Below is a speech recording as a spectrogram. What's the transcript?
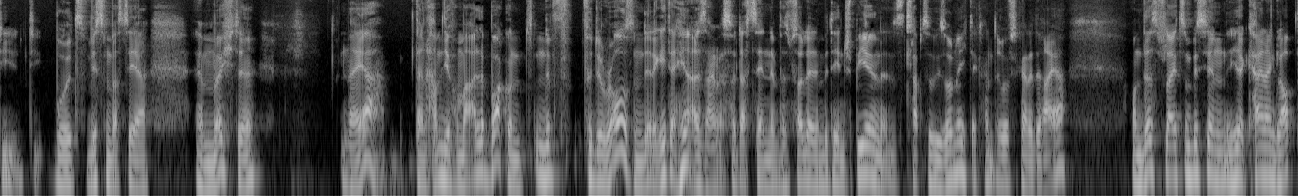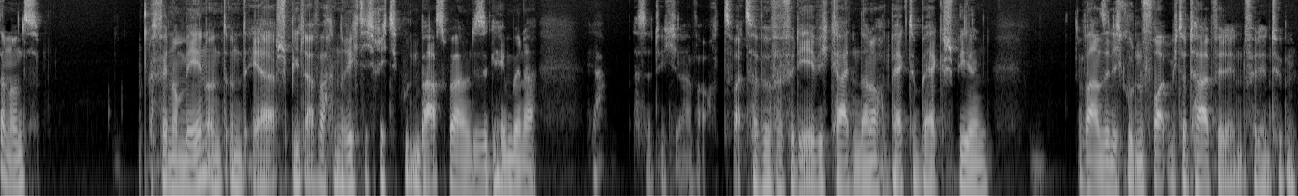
die, die Bulls wissen, was der äh, möchte, naja, dann haben die auf einmal alle Bock. Und ne, für The Rosen, der, der geht ja hin, alle sagen, was soll das denn? Was soll er denn mit denen spielen? Das klappt sowieso nicht, der kann trifft keine Dreier. Und das vielleicht so ein bisschen, hier, keiner glaubt an uns. Phänomen und, und er spielt einfach einen richtig, richtig guten Basketball und diese Game Winner, ja, das ist natürlich einfach auch zwei, zwei Würfe für die Ewigkeit und dann auch Back-to-Back spielen. Wahnsinnig gut und freut mich total für den, für den Typen.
